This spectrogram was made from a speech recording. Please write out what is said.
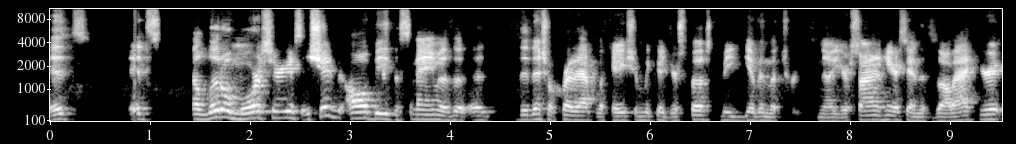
it's it's a little more serious. It should all be the same as a, a, the initial credit application because you're supposed to be given the truth. You know, you're signing here saying this is all accurate.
